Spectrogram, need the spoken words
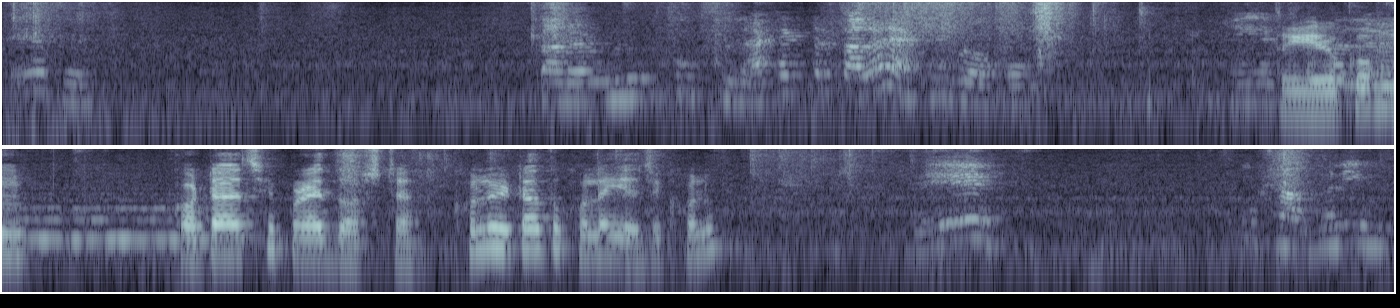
ঠিক আছে? কালারগুলো খুব সুন্দর। এক একটা কালার এক এক রকম। তো এরকম কটা আছে? প্রায় দশটা। খোলো এটাও তো খোলাই আছে খোলো। খুব সাবধানে ইউজ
